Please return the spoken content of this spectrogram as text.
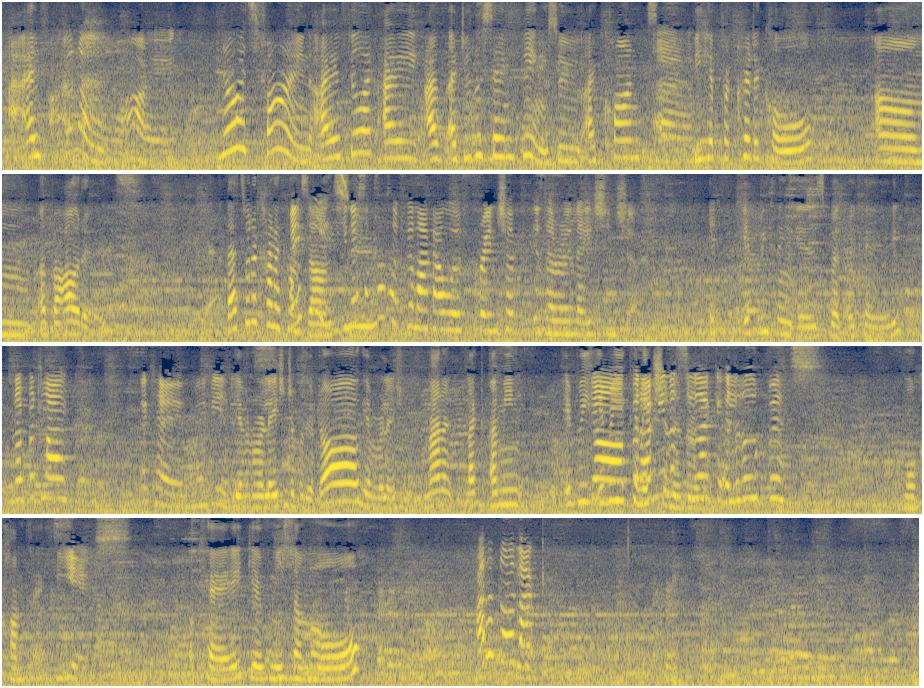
I, I don't know why. no, it's fine. I feel like I, I, I do the same thing, so I can't Uh. be hypocritical um, about it. That's what it kind of comes Maybe, down to. you know, sometimes I feel like our friendship is a relationship. it, everything is, but okay. No, but like, okay, maybe it is. You have a relationship with your dog. You have a relationship with man. Like I mean, every Yeah, every but I connection mean, it's is like a little bit. more complex. Yes. Okay, give me some more. I don't know, like.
